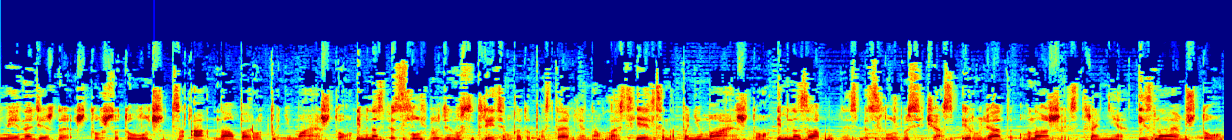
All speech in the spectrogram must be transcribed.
имея надежды, что что-то улучшится, а наоборот, понимая, что именно спецслужбы в 93 году поставили на власть Ельцина, понимая, что именно западные спецслужбы сейчас и рулят в нашей стране. И знаем, что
